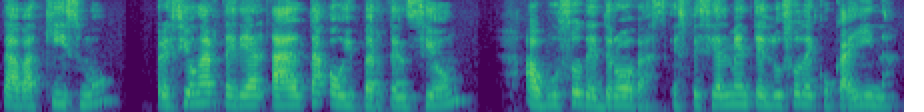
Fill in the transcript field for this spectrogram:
tabaquismo, presión arterial alta o hipertensión, abuso de drogas, especialmente el uso de cocaína,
